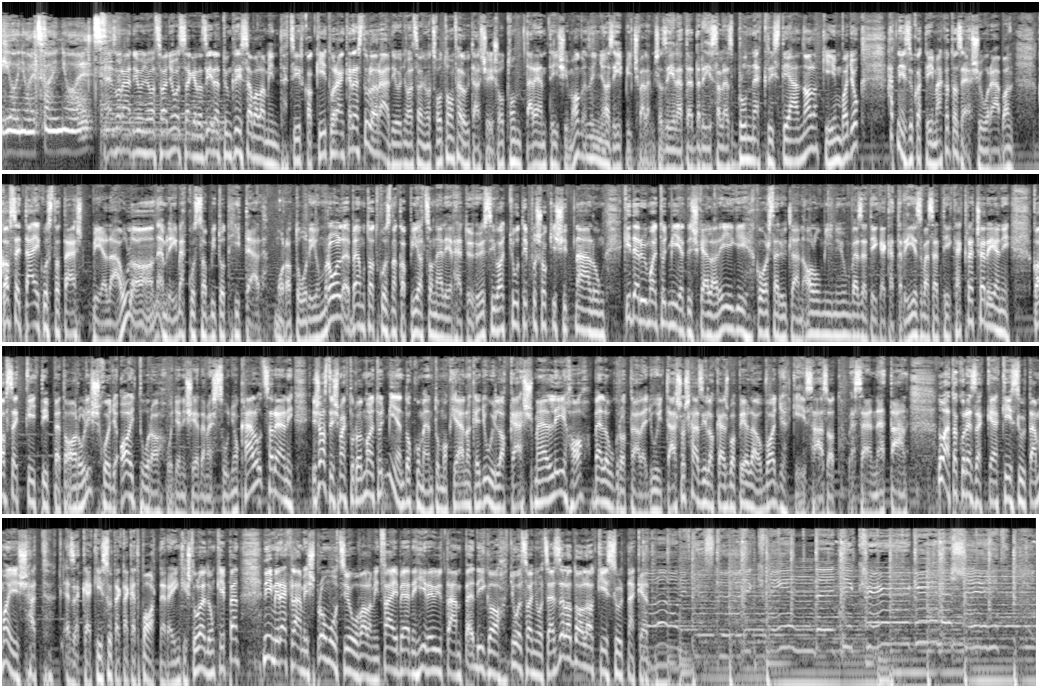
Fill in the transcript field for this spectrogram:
Rádió 88. Ez a Rádió 88 Szeged az életünk része, valamint cirka két órán keresztül a Rádió 88 otthon felújítása és otthon teremtési magazinja, az Építs velem is az életed része lesz Brunner Krisztiánnal, aki én vagyok. Hát nézzük a témákat az első órában. Kapsz egy tájékoztatást például a nemrég meghosszabbított hitel moratóriumról, bemutatkoznak a piacon elérhető hőszivattyú típusok is itt nálunk, kiderül majd, hogy miért is kell a régi, korszerűtlen alumínium vezetékeket részvezetékekre cserélni, kapsz egy két tippet arról is, hogy ajtóra hogyan is érdemes szúnyoghálót szerelni, és azt is megtudod majd, hogy milyen dokumentumok járnak egy új lakás mellé, ha beleugrottál egy új társasházi lakásba például, vagy készházat veszel netán. No hát akkor ezekkel készültem ma is, hát ezekkel készültek neked partnereink is tulajdonképpen. Némi reklám és promóció, valamint Fiberni híre után pedig a 88 ezzel a dallal készült neked.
